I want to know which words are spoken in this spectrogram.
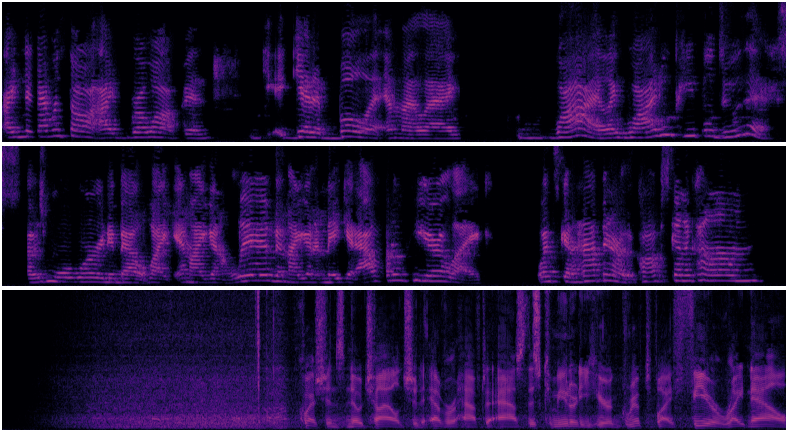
I never thought I'd grow up and get a bullet in my leg why? Like, why do people do this? I was more worried about, like, am I to live? Am I to make it out of here? Like, what's to happen? Are the cops to come? Questions no child should ever have to ask. This community here gripped by fear right now.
